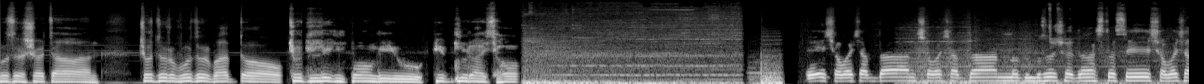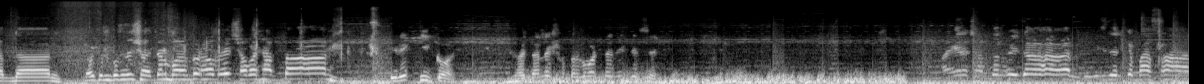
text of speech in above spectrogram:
বুজুর শয়তান চতুর বুজুর বাদ দাও চুদলিং পং ইউ হিপনোটাইজ হ। এই সবাই সাবধান সবাই সাবধান নতুন বছর শয়তান আসতেছে সবাই সাবধান। নতুন বছরে শয়তান ভয়ঙ্কর হবে সবাই সাবধান। এটা কি কয়? শয়তানের সতর্কবার্তা দিতেছে। ভাইয়েরা সাবধান হয়ে যান নিজেদেরকে বাঁচান।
